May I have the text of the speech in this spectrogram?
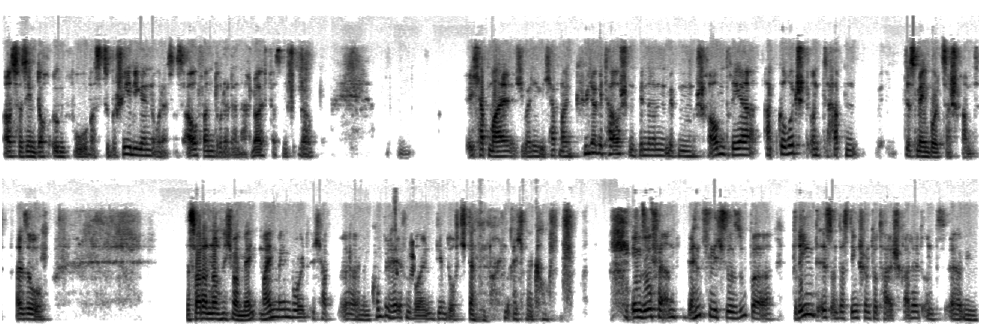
aus Versehen doch irgendwo was zu beschädigen oder es ist Aufwand oder danach läuft was nicht. Ich habe mal, ich überlege, ich habe mal einen Kühler getauscht und bin dann mit einem Schraubendreher abgerutscht und habe das Mainboard zerschrammt. Also das war dann noch nicht mal mein Mainboard. Ich habe äh, einem Kumpel helfen wollen, dem durfte ich dann einen neuen Rechner kaufen. Insofern, wenn es nicht so super dringend ist und das Ding schon total schraddelt und ähm,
